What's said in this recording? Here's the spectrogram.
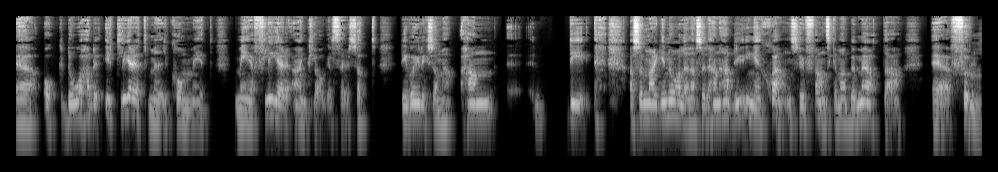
Eh, och då hade ytterligare ett mejl kommit med fler anklagelser. Så att det var ju liksom, han, det, alltså marginalen, alltså han hade ju ingen chans. Hur fan ska man bemöta eh, 40 mm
